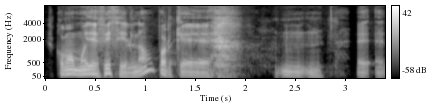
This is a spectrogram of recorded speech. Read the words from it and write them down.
es como muy difícil, ¿no? Porque mm, mm, eh, eh,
